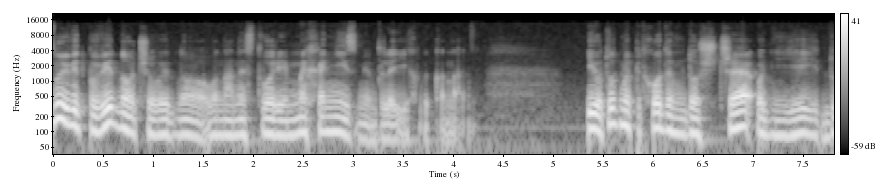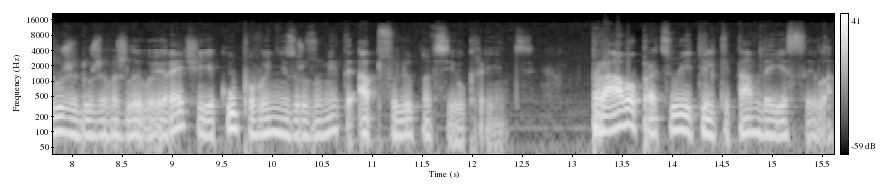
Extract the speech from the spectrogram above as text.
Ну і відповідно, очевидно, вона не створює механізмів для їх виконання. І отут ми підходимо до ще однієї дуже-дуже важливої речі, яку повинні зрозуміти абсолютно всі українці. Право працює тільки там, де є сила.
